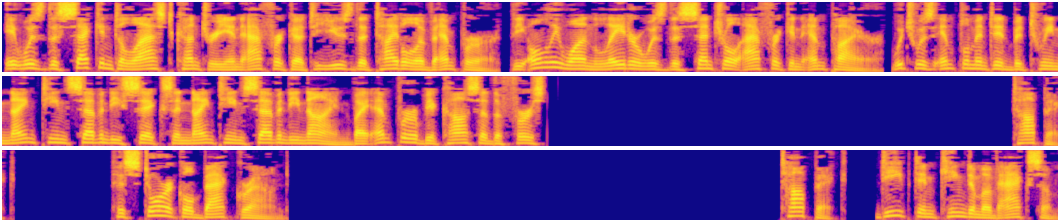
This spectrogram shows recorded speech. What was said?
It was the second to last country in Africa to use the title of emperor, the only one later was the Central African Empire, which was implemented between 1976 and 1979 by Emperor Bokassa I. Topic. Historical background Topic. Deeped in Kingdom of Axum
